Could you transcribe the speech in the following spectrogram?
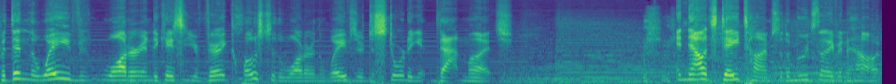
But then the wave water indicates that you're very close to the water and the waves are distorting it that much. and now it's daytime, so the moon's not even out.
